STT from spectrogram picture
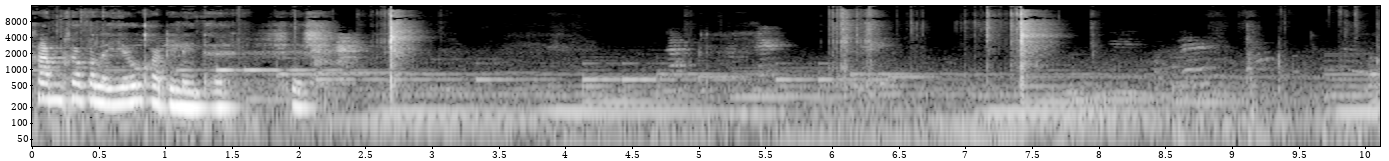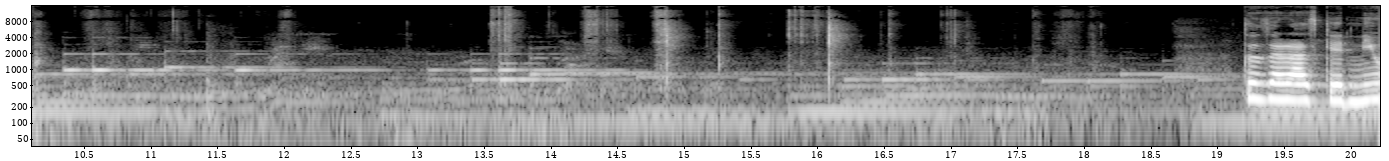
খান খা ফালাইয়াও কাটি লাইতে শেষ তো যারা আজকে নিউ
